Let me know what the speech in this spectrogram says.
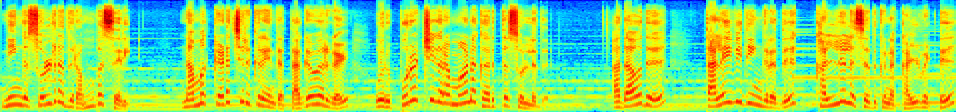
நீங்க சொல்றது ரொம்ப சரி. நமக்கு கிடைச்சிருக்கிற இந்த தகவல்கள் ஒரு புரட்சிகரமான கருத்தை சொல்லுது. அதாவது தலைவிதிங்கிறது கல்லுல செதுக்குன கல்வெட்டு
